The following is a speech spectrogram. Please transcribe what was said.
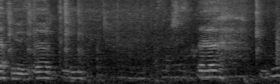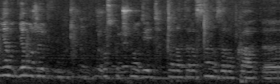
дякую. Е, Я, я може розпочну від пана Тараса Назарука, е,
